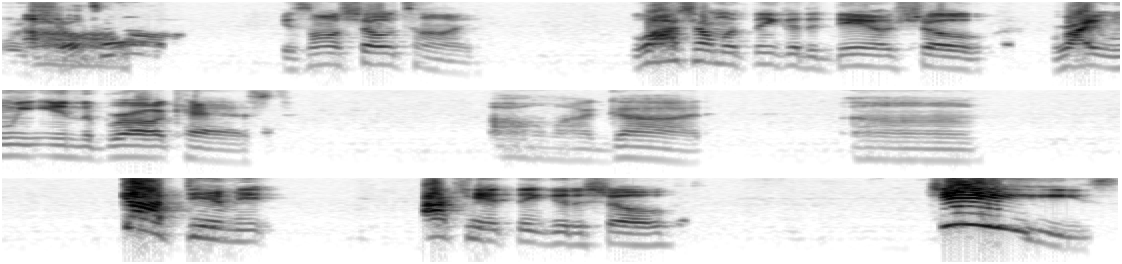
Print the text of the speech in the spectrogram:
On Showtime? oh, it's on Showtime. Watch, I'm gonna think of the damn show right when we end the broadcast. Oh my god. Um God damn it. I can't think of the show. Jeez.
